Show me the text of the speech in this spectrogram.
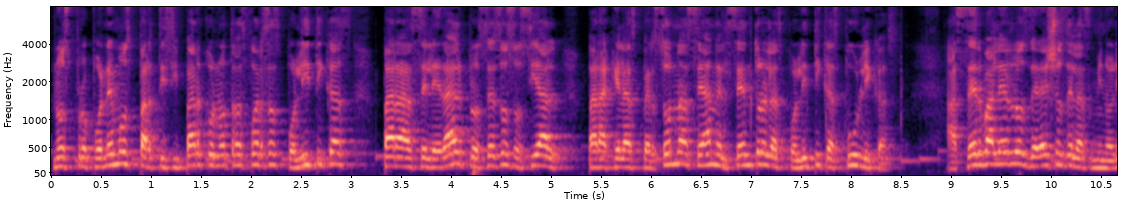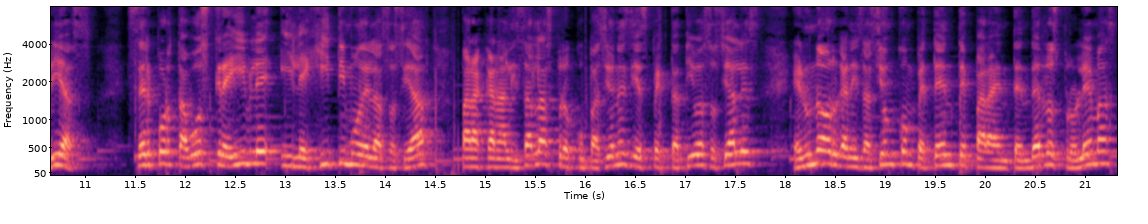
Nos proponemos participar con otras fuerzas políticas para acelerar el proceso social, para que las personas sean el centro de las políticas públicas, hacer valer los derechos de las minorías, ser portavoz creíble y legítimo de la sociedad para canalizar las preocupaciones y expectativas sociales en una organización competente para entender los problemas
